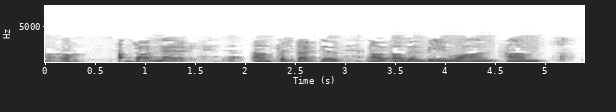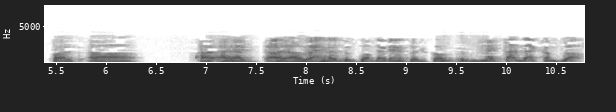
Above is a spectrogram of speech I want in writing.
a dogmatic um, perspective of, of it being wrong. Um, but uh, I, I, I, I just love that answer. So next time that comes up,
